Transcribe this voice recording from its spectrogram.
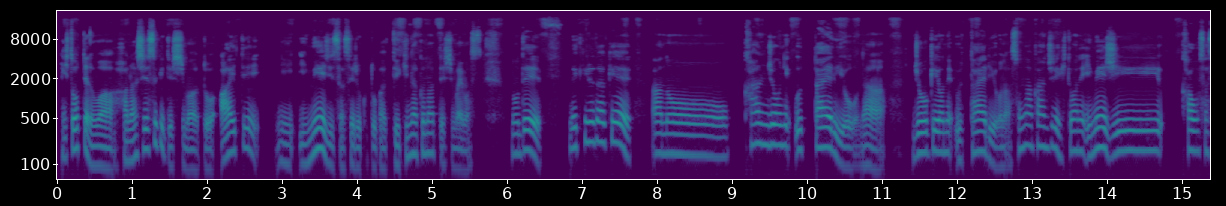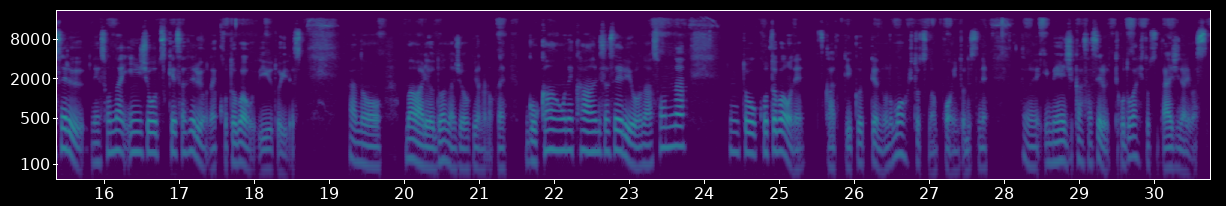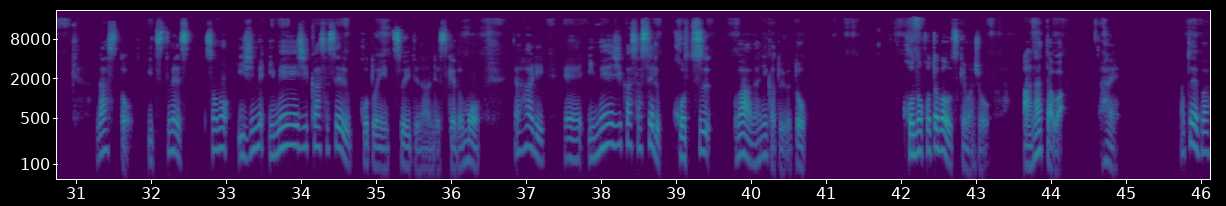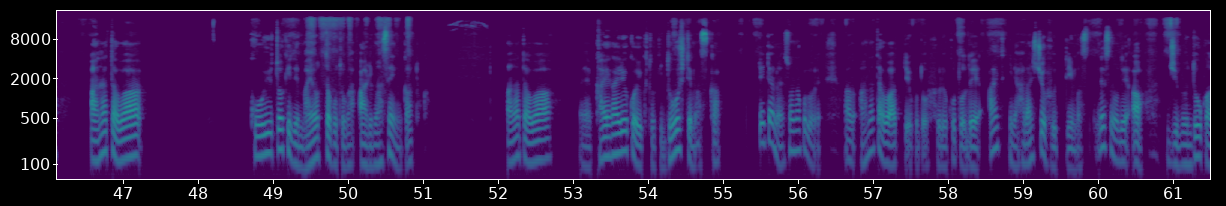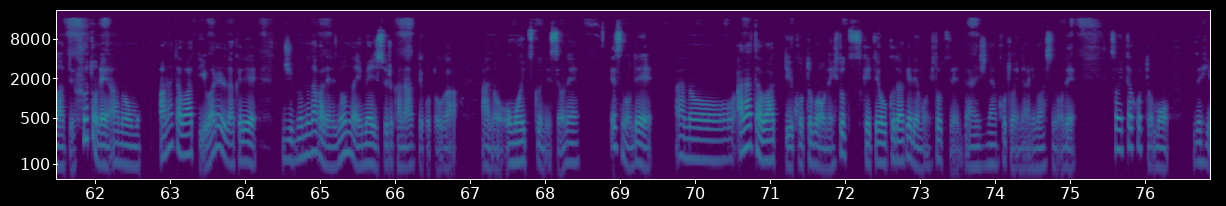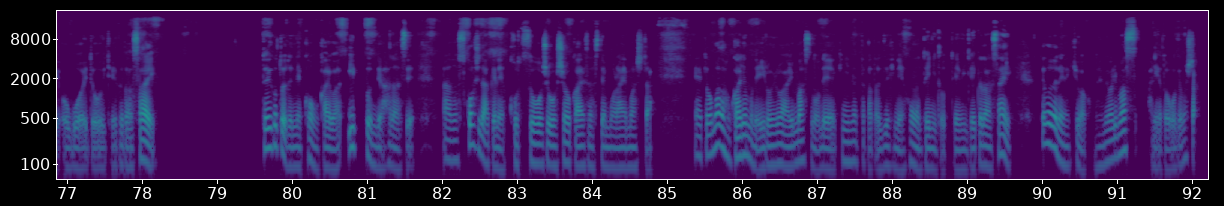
人ってのは話しすぎてしまうと相手にイメージさせることができなくなってしまいます。ので、できるだけ、あの感情に訴えるような、情景をね、訴えるような、そんな感じで人はね、イメージ化をさせる、ね、そんな印象をつけさせるような言葉を言うといいです。あの、周りをどんな状況なのかね、五感をね、感じさせるような、そんな、うんと、言葉をね、使っていくっていうのも一つのポイントですね。イメージ化させるってことが一つ大事になります。ラスト、5つ目です。そのいじめイメージ化させることについてなんですけども、やはり、えー、イメージ化させるコツは何かというと、この言葉をつけましょう。あなたは。はい。例えば、あなたはこういう時で迷ったことがありませんか？とか、あなたは海外旅行行く時どうしてますか？っていったような、そんなことをね、あのあなたはっていうことを振ることで、相手に、話を振っています。ですので、あ、自分どうかなって、ふとね、あの、あなたはって言われるだけで、自分の中でね、どんなイメージするかなってことが、あの、思いつくんですよね。ですので、あの、あなたはっていう言葉をね、一つつけておくだけでも一つね、大事なことになりますので、そういったこともぜひ覚えておいてください。ということでね、今回は1分で話せ、あの少しだけね、コツをご紹介させてもらいました。えっ、ー、と、まだ他にもね、いろいろありますので、気になった方はぜひね、本を手に取ってみてください。ということでね、今日はこの辺で終わります。ありがとうございました。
